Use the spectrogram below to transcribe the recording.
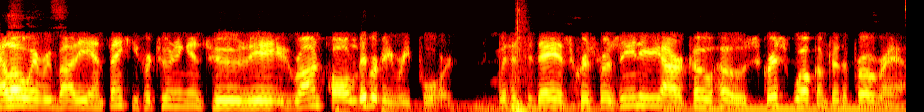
Hello, everybody, and thank you for tuning into the Ron Paul Liberty Report. With us today is Chris Rossini, our co host. Chris, welcome to the program.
